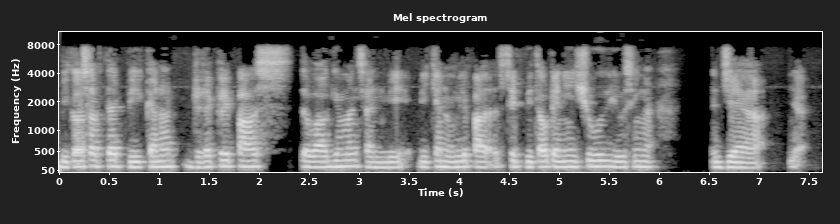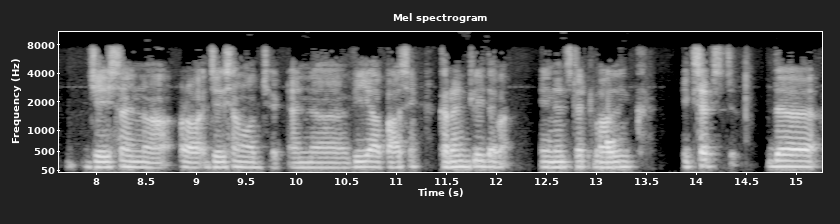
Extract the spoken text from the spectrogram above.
because of that we cannot directly pass the arguments and we, we can only pass it without any issue using a J, JSON uh, or JSON object. And uh, we are passing currently the in instead Varlink accepts the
